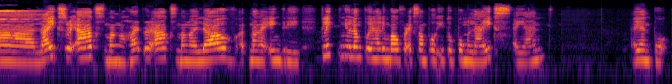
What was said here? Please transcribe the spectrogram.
ah, likes, reacts, mga heart reacts, mga love, at mga angry. Click nyo lang po. Halimbawa, for example, ito pong likes. Ayan. Ayan po.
